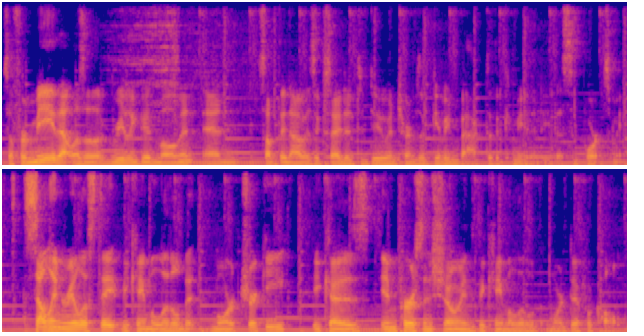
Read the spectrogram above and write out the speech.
So for me, that was a really good moment and something I was excited to do in terms of giving back to the community that supports me. Selling real estate became a little bit more tricky because in-person showings became a little bit more difficult.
